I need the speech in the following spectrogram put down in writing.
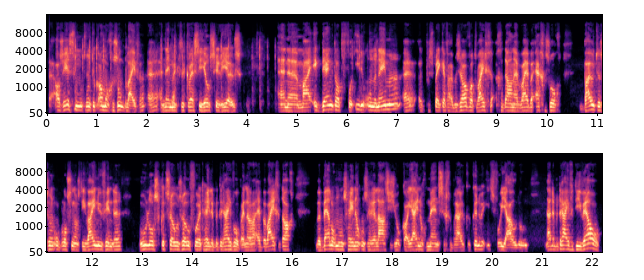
Als eerste moeten we natuurlijk allemaal gezond blijven. Hè? En neem ik de kwestie heel serieus. En, uh, maar ik denk dat voor ieder ondernemer, hè, ik spreek even uit mezelf, wat wij gedaan hebben, wij hebben echt gezocht, buiten zo'n oplossing als die wij nu vinden, hoe los ik het sowieso voor het hele bedrijf op? En dan hebben wij gedacht, we bellen om ons heen naar onze relaties. Joh, kan jij nog mensen gebruiken? Kunnen we iets voor jou doen? Naar de bedrijven die wel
